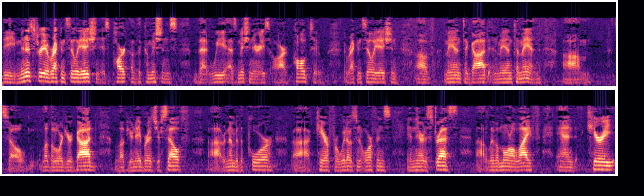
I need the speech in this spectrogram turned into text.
the ministry of reconciliation is part of the commissions that we as missionaries are called to. The reconciliation of man to God and man to man. Um, so love the Lord your God Love your neighbor as yourself. Uh, remember the poor. Uh, care for widows and orphans in their distress. Uh, live a moral life and carry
